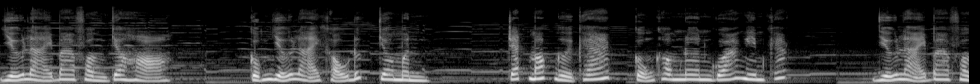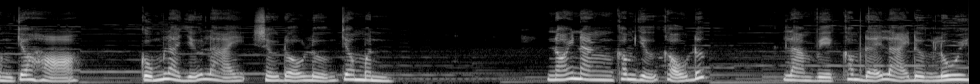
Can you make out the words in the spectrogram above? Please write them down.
giữ lại ba phần cho họ, cũng giữ lại khẩu đức cho mình. Trách móc người khác cũng không nên quá nghiêm khắc, giữ lại ba phần cho họ cũng là giữ lại sự độ lượng cho mình. Nói năng không giữ khẩu đức, làm việc không để lại đường lui,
